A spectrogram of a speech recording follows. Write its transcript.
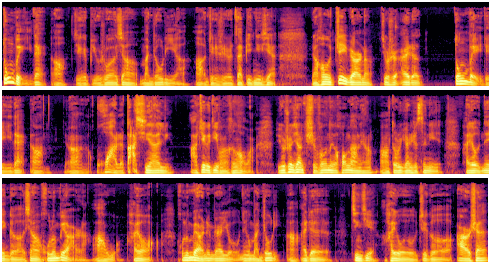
东北一带啊。这个比如说像满洲里啊，啊，这个是在边境线，然后这边呢就是挨着东北这一带啊啊，跨着大兴安岭。啊，这个地方很好玩，比如说像赤峰那个黄岗梁啊，都是原始森林；还有那个像呼伦贝尔啊，啊，我还有呼伦贝尔那边有那个满洲里啊，挨着境界；还有这个阿尔山，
